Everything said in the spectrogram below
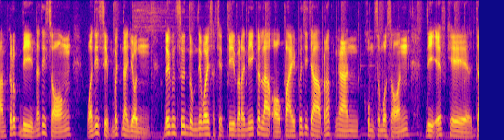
3 กรุ๊ปดีนัดที่ 2 วันที่ 10มิถุนายน โดยกุนซือหนุ่มในวัย 37 ปีรายนี้ก็ลาออกไปเพื่อที่จะรับงานคุมสโมสร DFK ได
